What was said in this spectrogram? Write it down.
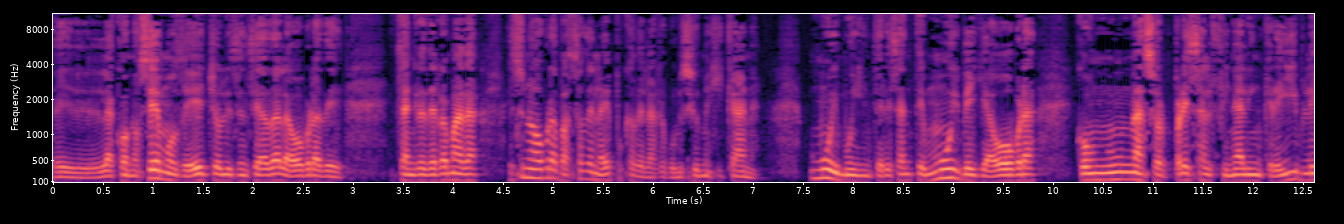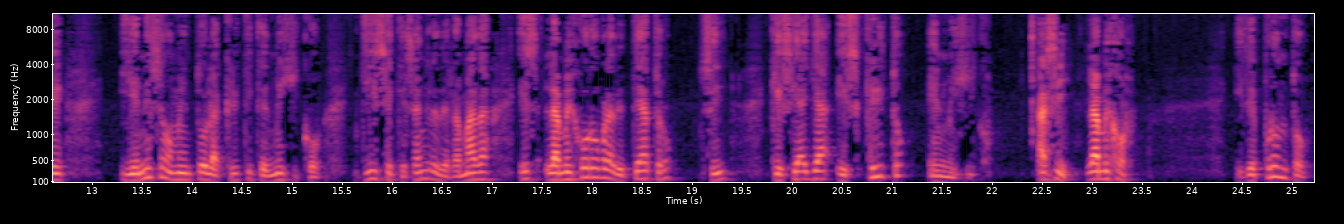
eh, la conocemos de hecho, licenciada, la obra de Sangre derramada, es una obra basada en la época de la Revolución Mexicana muy, muy interesante, muy bella obra, con una sorpresa al final increíble. Y en ese momento la crítica en México dice que Sangre Derramada es la mejor obra de teatro, ¿sí? que se haya escrito en México. Así, la mejor. Y de pronto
